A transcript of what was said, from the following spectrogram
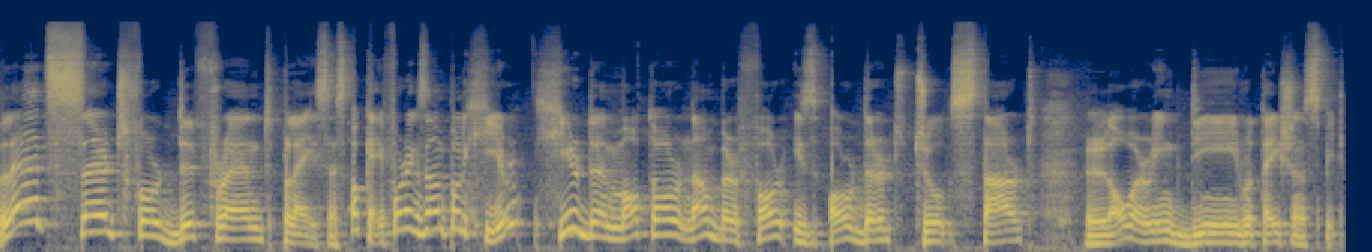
Let's search for different places. Okay, for example, here, here the motor number 4 is ordered to start lowering the rotation speed.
